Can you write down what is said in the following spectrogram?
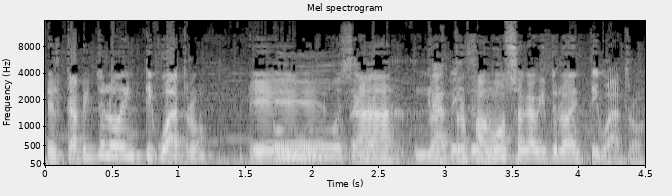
El capítulo 24, eh, Uh, ah, nuestro famoso capítulo 24.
